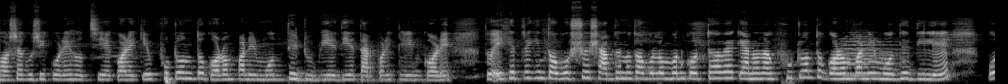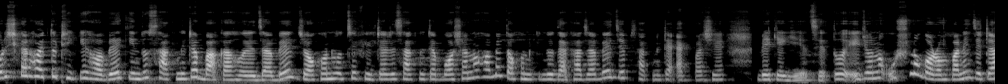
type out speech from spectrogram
ঘষাঘষি করে হচ্ছে ইয়ে করে, কেউ ফুটন্ত গরম পানির মধ্যে ডুবিয়ে দিয়ে তারপরে ক্লিন করে। তো এক্ষেত্রে কিন্তু অবশ্যই সাবধানতা অবলম্বন করতে হবে, কেননা ফুটন্ত গরম পানির মধ্যে দিলে পরিষ্কার হয়তো ঠিকই হবে, কিন্তু ছাঁকনিটা বাঁকা হয়ে যাবে। যখন হচ্ছে ফিল্টারের ছাঁকনিটা বসানো হবে, তখন কিন্তু দেখা যাবে যে ছাঁকনিটা একপাশে বেঁকে গিয়েছে। তো এই জন্য উষ্ণ গরম পানি যেটা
